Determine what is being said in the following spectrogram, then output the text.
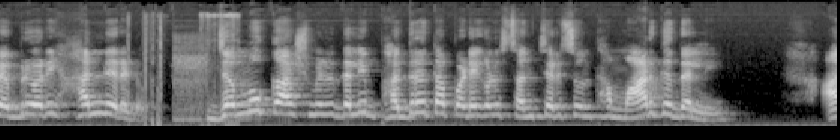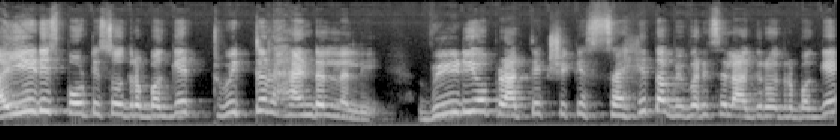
ಫೆಬ್ರವರಿ ಹನ್ನೆರಡು ಜಮ್ಮು ಕಾಶ್ಮೀರದಲ್ಲಿ ಭದ್ರತಾ ಪಡೆಗಳು ಸಂಚರಿಸುವಂತಹ ಮಾರ್ಗದಲ್ಲಿ ಐಇಡಿ ಸ್ಫೋಟಿಸೋದ್ರ ಬಗ್ಗೆ ಟ್ವಿಟ್ಟರ್ ಹ್ಯಾಂಡಲ್ನಲ್ಲಿ ವಿಡಿಯೋ ಪ್ರಾತ್ಯಕ್ಷಿಕೆ ಸಹಿತ ವಿವರಿಸಲಾಗಿರೋದ್ರ ಬಗ್ಗೆ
